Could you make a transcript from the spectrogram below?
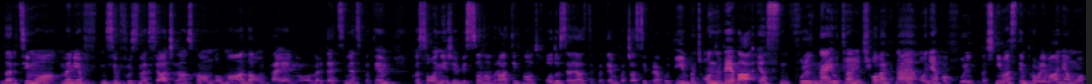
da recimo, meni je, mislim, ful sem vesela, če dejansko on doma, da on pelje njo v vrtec in jaz potem, ko so oni že v bistvu na vratih, na odhodu, se jaz potem počasi prebudim. Pač on ve, da jaz sem ful najutranji človek, ne, on je pa ful, pač nima s tem problema, njemu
